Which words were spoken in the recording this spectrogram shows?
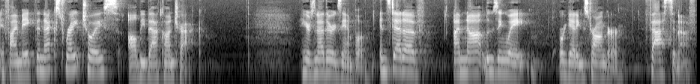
If I make the next right choice, I'll be back on track. Here's another example. Instead of, I'm not losing weight or getting stronger fast enough,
